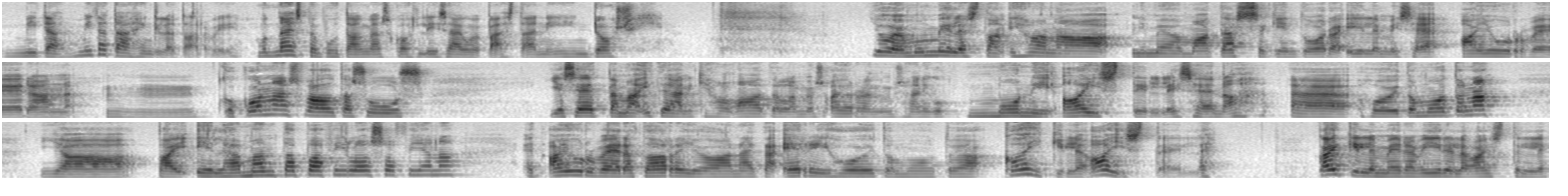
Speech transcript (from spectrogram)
mitä, mitä tämä henkilö tarvii? Mutta näistä me puhutaan myös kohta lisää, kun me päästään niihin doshiin. Joo, ja mun mielestä on ihanaa nimenomaan tässäkin tuoda ilmi se ajurveedan mm, kokonaisvaltaisuus, ja se, että mä itse ainakin haluan ajatella myös ajurveedan niin moniaistillisena ää, hoitomuotona, ja, tai elämäntapafilosofiana, että ajurveeda tarjoaa näitä eri hoitomuotoja kaikille aisteille, kaikille meidän viidelle aisteille,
